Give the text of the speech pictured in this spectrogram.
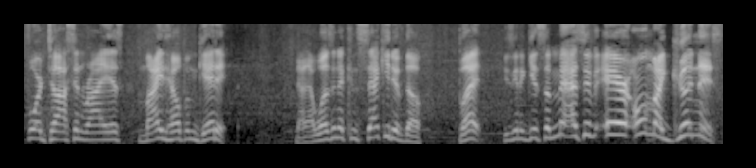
for Dawson Rayas might help him get it. Now that wasn't a consecutive though, but he's going to get some massive air. Oh my goodness.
